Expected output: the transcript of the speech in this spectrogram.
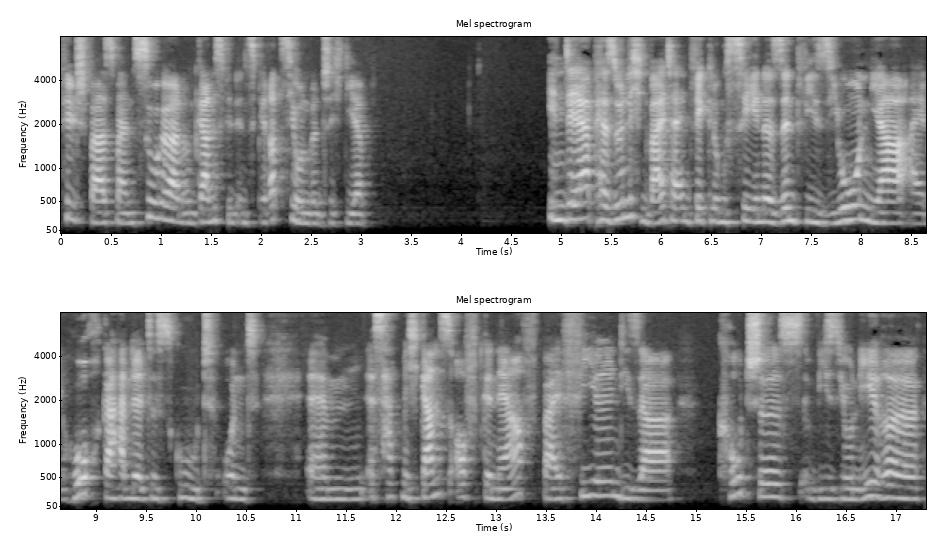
Viel Spaß beim Zuhören und ganz viel Inspiration wünsche ich dir. In der persönlichen Weiterentwicklungsszene sind Visionen ja ein hochgehandeltes Gut und ähm, es hat mich ganz oft genervt bei vielen dieser Coaches, Visionäre,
